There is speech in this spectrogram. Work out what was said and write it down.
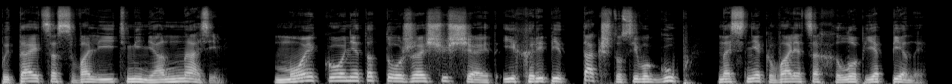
пытается свалить меня на земь. Мой конь это тоже ощущает и хрипит так, что с его губ на снег валятся хлопья пены.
